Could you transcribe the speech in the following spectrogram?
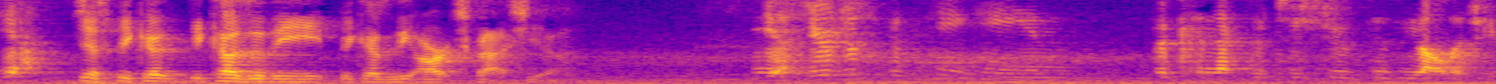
Yes. Just because because of the because of the arch fascia. Yes, you're just fatiguing the connective tissue physiology.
